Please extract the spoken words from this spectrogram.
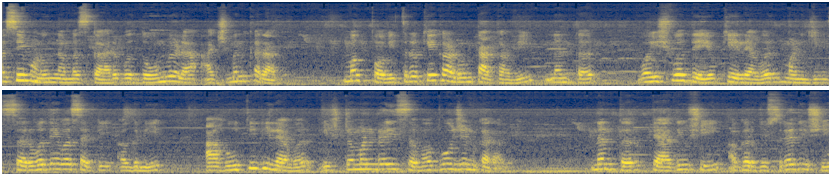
असे म्हणून नमस्कार व दोन वेळा आचमन करावे. मग पवित्रके काढून टाकावी नंतर वैश्वदेव केल्यावर म्हणजे सर्व देवासाठी अग्नीत आहुती दिल्यावर इष्टमंडळीसह भोजन करावे. नंतर त्या दिवशी अगर दुसऱ्या दिवशी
